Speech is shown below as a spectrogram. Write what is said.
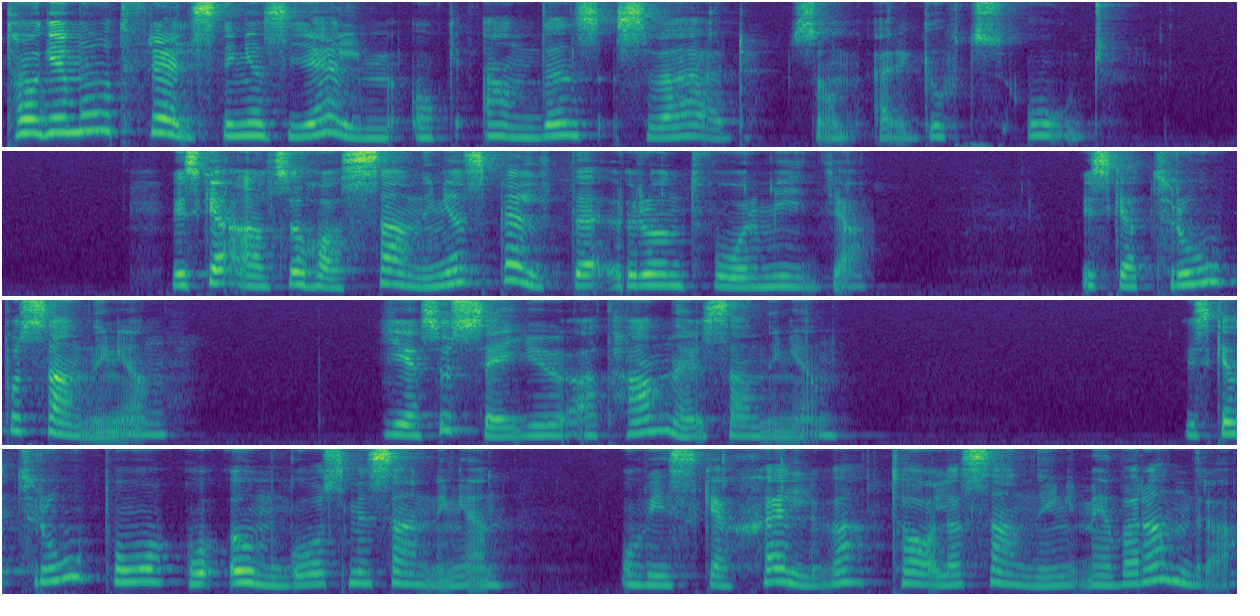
Tag emot frälsningens hjälm och Andens svärd som är Guds ord. Vi ska alltså ha sanningens bälte runt vår midja. Vi ska tro på sanningen. Jesus säger ju att han är sanningen. Vi ska tro på och umgås med sanningen och vi ska själva tala sanning med varandra.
